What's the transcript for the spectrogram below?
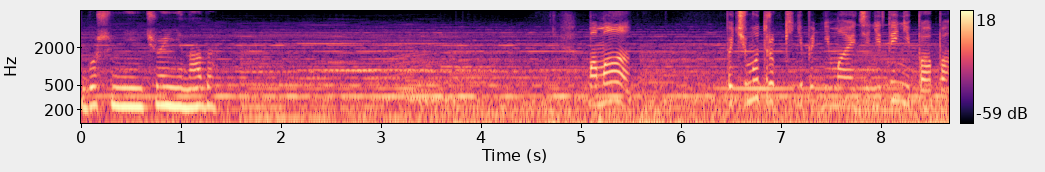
Больше мне ничего и не надо. Мама, почему трубки не поднимаете? Ни ты, ни папа.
